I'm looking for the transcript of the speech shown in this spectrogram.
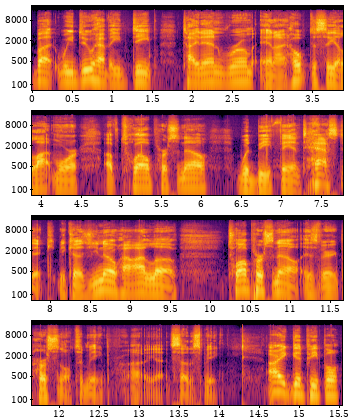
But we do have a deep tight end room, and I hope to see a lot more of 12 personnel would be fantastic because you know how I love 12 personnel is very personal to me, uh, yeah, so to speak. All right, good people.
